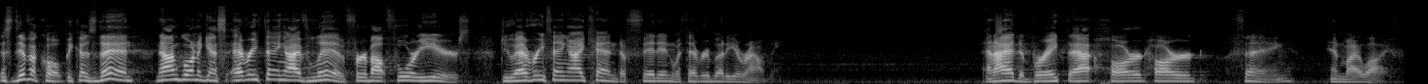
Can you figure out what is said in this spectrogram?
It's difficult because then, now I'm going against everything I've lived for about four years, do everything I can to fit in with everybody around me. And I had to break that hard, hard thing in my life.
